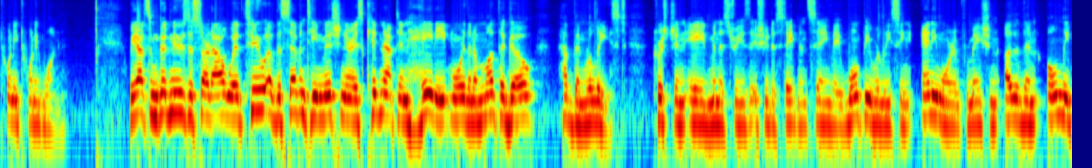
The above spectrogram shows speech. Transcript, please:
2021. We have some good news to start out with. Two of the 17 missionaries kidnapped in Haiti more than a month ago have been released. Christian Aid Ministries issued a statement saying they won't be releasing any more information other than only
